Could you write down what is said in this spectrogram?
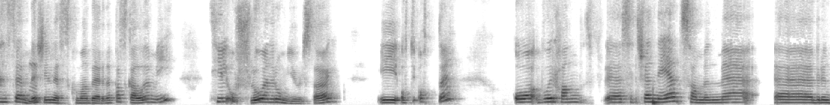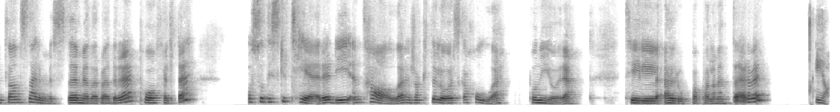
sender sin nestkommanderende Pascal Lemy til Oslo en romjulsdag i 88 og hvor han eh, setter seg ned sammen med eh, Brundtlands nærmeste medarbeidere på feltet. Og så diskuterer de en tale Jacques Delors skal holde på nyåret til Europaparlamentet, er det vel? Ja.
